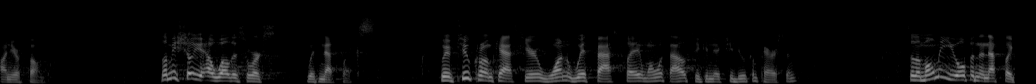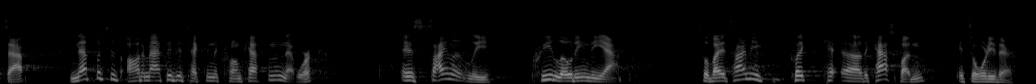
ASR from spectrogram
on your phone. So let me show you how well this works with Netflix. So we have two Chromecasts here, one with Fast Play and one without, so you can actually do a comparison. So the moment you open the Netflix app, Netflix is automatically detecting the Chromecast on the network and is silently preloading the app. So by the time you click uh, the cast button, it's already there.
